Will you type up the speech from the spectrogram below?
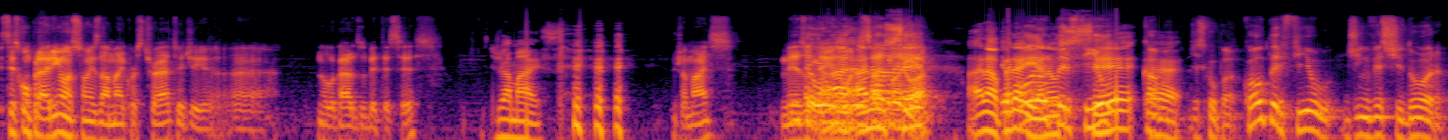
Vocês comprariam ações da MicroStrategy é, no lugar dos BTCs? Jamais. Jamais? Mesmo Então, tendo a- a não ser-? Ah, não, peraí, qual é a não perfil? ser. Calma, é, desculpa. Qual o perfil de investidor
